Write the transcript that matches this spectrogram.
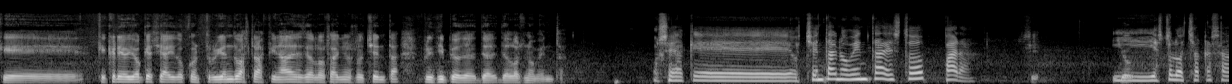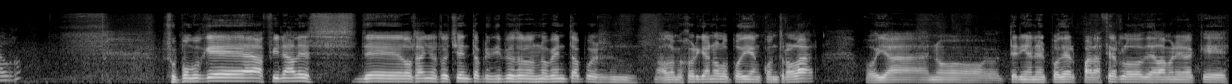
que, que creo yo que se ha ido construyendo hasta finales de los años 80, principios de, de- de los 90. O sea que 80-90 esto para. Sí. ¿Y esto lo achacas a algo? Supongo que a finales de los años 80, principios de los 90, pues a lo mejor ya no lo podían controlar o ya no tenían el poder para hacerlo de la manera que,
